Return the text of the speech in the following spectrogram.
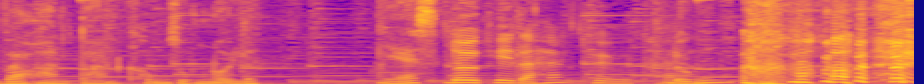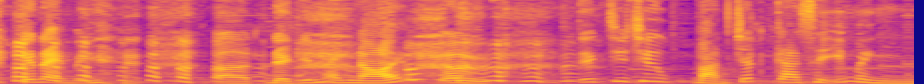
và hoàn toàn không dùng nội lực yes. Đôi khi là hát thều thào đúng. Cái này mình uh, để kim thanh nói. Ừ. Chứ chứ bản chất ca sĩ mình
